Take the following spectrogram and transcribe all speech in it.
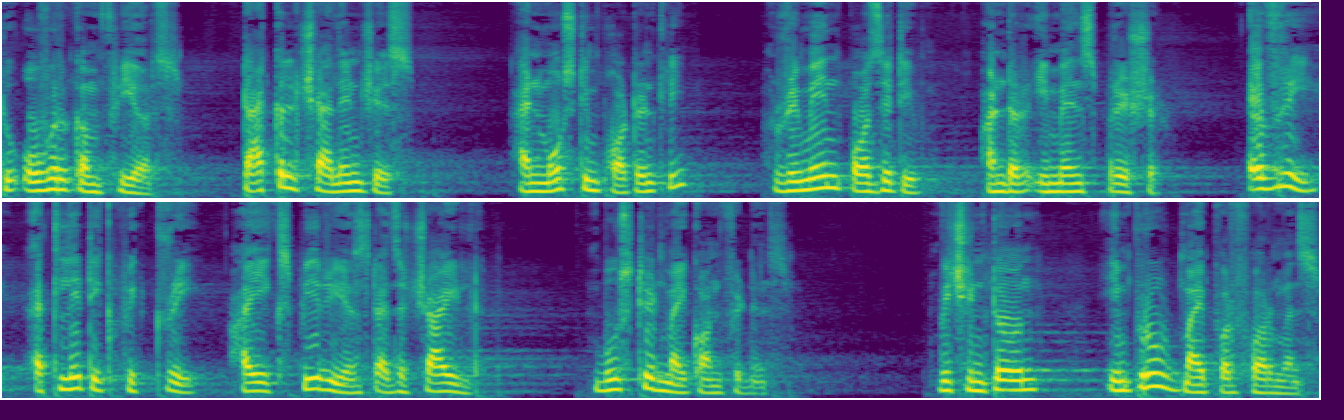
to overcome fears, tackle challenges, and most importantly, remain positive under immense pressure. Every athletic victory I experienced as a child boosted my confidence, which in turn improved my performance.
